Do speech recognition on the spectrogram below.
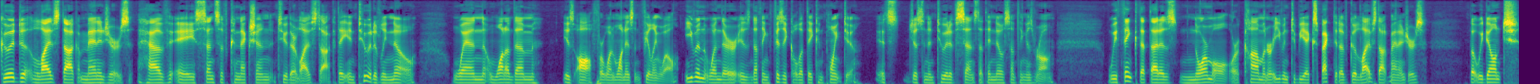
good livestock managers have a sense of connection to their livestock. They intuitively know when one of them is off or when one isn't feeling well, even when there is nothing physical that they can point to. It's just an intuitive sense that they know something is wrong. We think that that is normal or common or even to be expected of good livestock managers, but we don't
